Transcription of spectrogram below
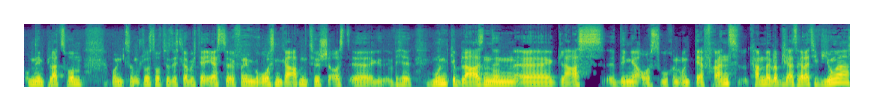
um den Platz rum. Und zum Schluss durfte sich, glaube ich, der erste von dem großen Gabentisch aus äh, welche mundgeblasenen äh, Glasdinge aussuchen. Und der Franz kam da, glaube ich, als relativ junger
